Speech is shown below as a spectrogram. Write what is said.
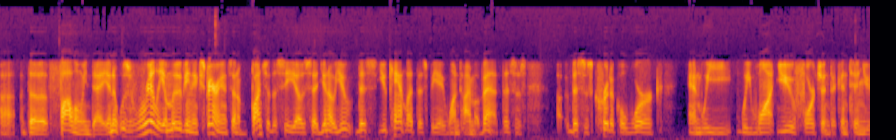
uh, the following day, and it was really a moving experience. And a bunch of the CEOs said, "You know, you this you can't let this be a one-time event. This is this is critical work." and we we want you, Fortune, to continue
